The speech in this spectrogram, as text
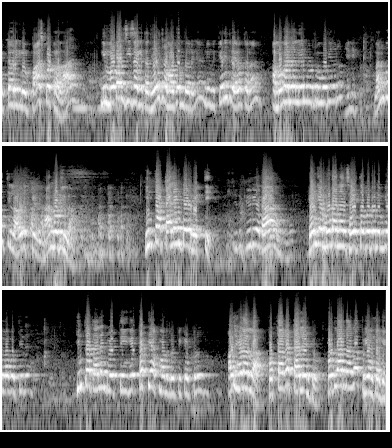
ಬಿಟ್ಟವರಿಗೆ ನೀವು ಪಾಸ್ ಕೊಟ್ರಲ್ಲ ನಿಮ್ ಮೊಬೈಲ್ ಸೀಸ್ ಆಗಿತ್ತು. ಅದು ಹೇಳಿದ್ರ ಮಾಧ್ಯಮದವರಿಗೆ? ನೀವು ಕೇಳಿದ್ರೆ ಯಾವತ್ತಾನ? ಆ ಮೊಬೈಲ್ನಲ್ಲಿ ಏನ್ ನೋಡಿದ್ರು ಮೋದಿ ಅವರು ನನಗೆ ಗೊತ್ತಿಲ್ಲ ಅವ್ರಿಗೆ ಕೇಳಿ. ನಾನು ನೋಡಿಲ್ಲ. ಇಂಥ ಟ್ಯಾಲೆಂಟೆಡ್ ವ್ಯಕ್ತಿ. ಹೆಂಗೆ ಮೂಡಾನಲ್ಲಿ ಸೈಡ್ ತಗೊಂಡ್ರು ನಿಮ್ಗೆಲ್ಲ ಗೊತ್ತಿದೆ? ಇಂಥ ಟ್ಯಾಲೆಂಟ್ ವ್ಯಕ್ತಿಗೆ ಕಟ್ ಯಾಕೆ ಮಾಡಿದ್ರು ಟಿಕೆಟ್. ಅದು ಹೇಳಲ್ಲ ಕೊಟ್ಟಾಗ ಟ್ಯಾಲೆಂಟ್ ಕೊಡ್ಲಾರ್ದಾಗ ಪ್ರಿಯಾಂಕರ್ಗೆ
